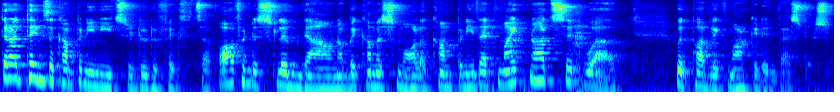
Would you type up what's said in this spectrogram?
there are things a company needs to do to fix itself, often to slim down or become a smaller company that might not sit well with public market investors.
